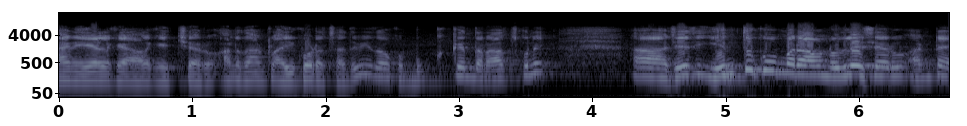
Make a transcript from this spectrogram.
ఆయన ఏళ్ళకి వాళ్ళకి ఇచ్చారు అన్న దాంట్లో అవి కూడా చదివి ఇది ఒక బుక్ కింద రాసుకుని చేసి ఎందుకు మరి ఆవిడని వదిలేశారు అంటే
